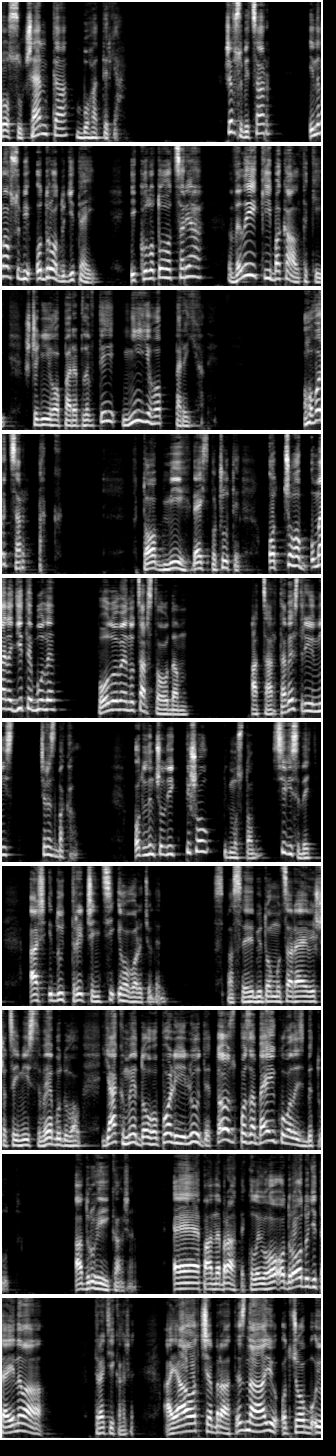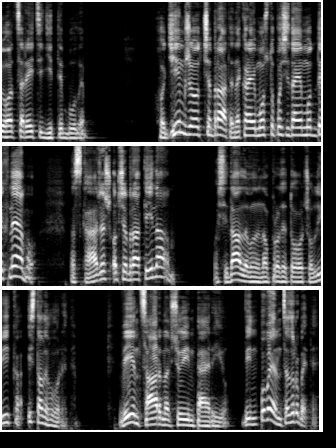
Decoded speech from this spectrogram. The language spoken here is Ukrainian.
про Сученка богатиря. Жив собі цар і не мав собі одроду дітей, і коло того царя великий бакал такий, що ні його перепливти, ні його переїхати. Говорить цар так. Хто б міг десь почути, от чого б у мене діти були, половину царства одам. А цар та вистрію міст через бакал. От один чоловік пішов під мостом, сів і сидить, аж ідуть три ченці і говорить один. Спасибі тому цареві, що цей міст вибудував. Як ми довгополії люди, то позабейкувались би тут. А другий каже: Е, пане брате, коли його одроду дітей нема. Третій каже: А я, отче брате, знаю, от чого б у його цариці діти були. Ходім же, отче брате, на край мосту посідаємо отдихнемо. Та скажеш, отче брате, і нам. Посідали вони навпроти того чоловіка і стали говорити. Він цар на всю імперію. Він повинен це зробити.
